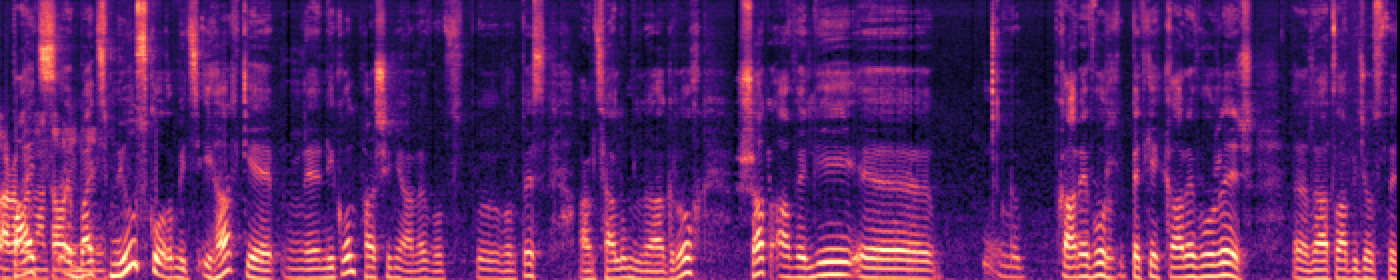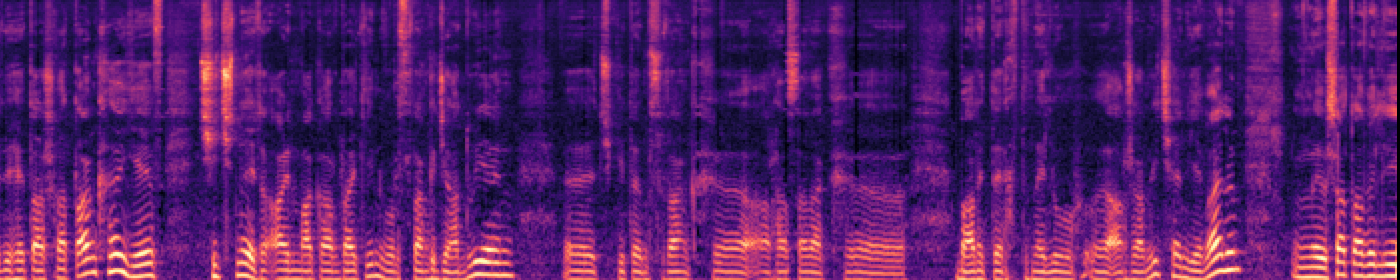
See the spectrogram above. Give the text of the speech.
կառավարման տարիներին։ Բայց մյուս կողմից իհարկե Նիկոլ Փաշինյանը որպես անցյալում լրագրող շատ ավելի կարևոր պետք է կարևորեր լրատվամիջոցների հետ աշխատանքը եւ չիջներ այն մակարդակին, որ սրանք ջադու են, չգիտեմ, սրանք առհասարակ բանի տեղ տնելու արժանի չեն եւ այլն շատ ավելի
